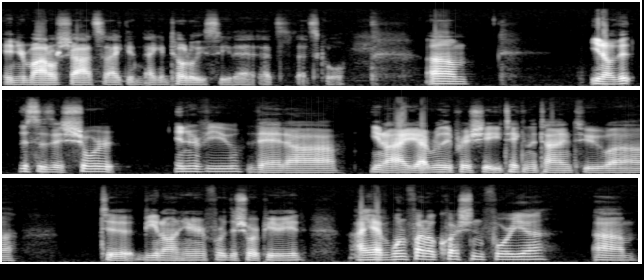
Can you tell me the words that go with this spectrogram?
in your model shots. I can I can totally see that. That's that's cool. Um, you know, th- this is a short interview that, uh, you know, I, I really appreciate you taking the time to, uh, to being on here for the short period. I have one final question for you. Um,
